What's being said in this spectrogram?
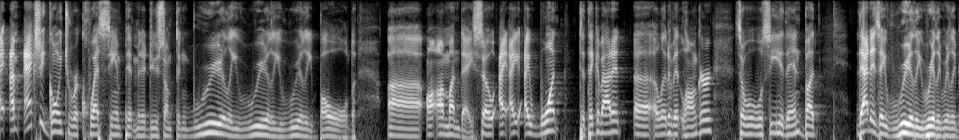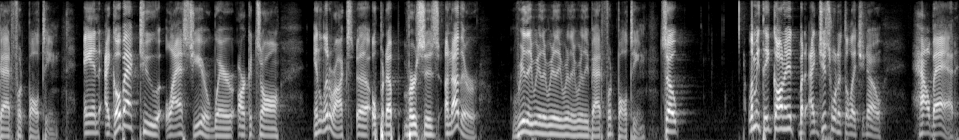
I, am actually going to request Sam Pittman to do something really, really, really bold uh, on, on, Monday. So I, I, I, want to think about it uh, a little bit longer. So we'll, we'll see you then. But that is a really, really, really bad football team. And I go back to last year where Arkansas in Little Rock uh, opened up versus another really, really, really, really, really bad football team. So let me think on it, but I just wanted to let you know how bad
